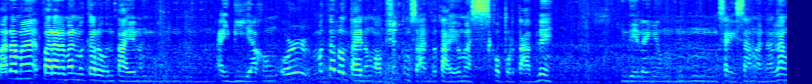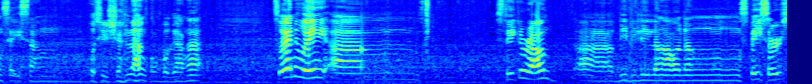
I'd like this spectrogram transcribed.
para, ma, para naman magkaroon tayo ng idea kung or magkaroon tayo ng option kung saan ba tayo mas komportable. Hindi lang yung sa isang ano lang, sa isang position lang, kumbaga nga. So anyway, um, stick around. Ah, bibili lang ako ng spacers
